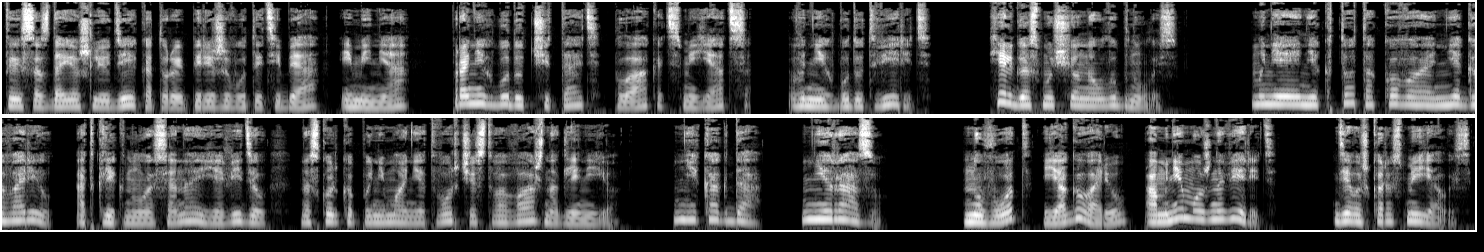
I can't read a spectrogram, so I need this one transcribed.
Ты создаешь людей, которые переживут и тебя, и меня. Про них будут читать, плакать, смеяться. В них будут верить. Хельга смущенно улыбнулась. «Мне никто такого не говорил», — откликнулась она, и я видел, насколько понимание творчества важно для нее. «Никогда, ни разу». «Ну вот, я говорю, а мне можно верить». Девушка рассмеялась.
